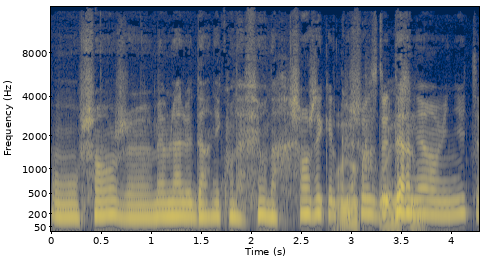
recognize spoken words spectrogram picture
on change. euh, Même là, le dernier qu'on a fait, on a changé quelque chose de dernière minute.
